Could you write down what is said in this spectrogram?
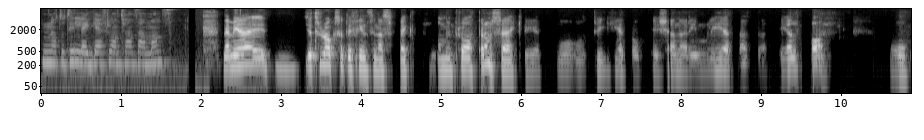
Något att tillägga från Transammans? Nej, men jag, jag, tror också att det finns en aspekt, om vi pratar om säkerhet och, och trygghet och känna rimlighet att, att delta och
